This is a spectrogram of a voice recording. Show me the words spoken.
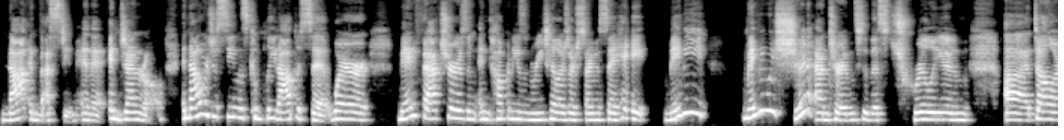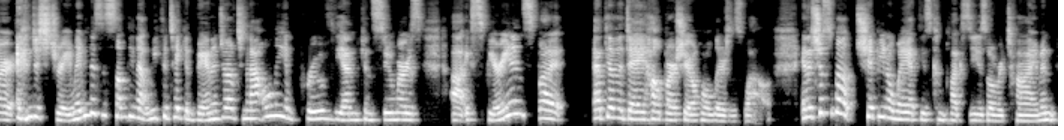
not investing in it in general. And now we're just seeing this complete opposite where manufacturers and, and companies and retailers are starting to say hey maybe maybe we should enter into this trillion uh, dollar industry. Maybe this is something that we could take advantage of to not only improve the end consumer's uh, experience, but at the end of the day, help our shareholders as well. And it's just about chipping away at these complexities over time. And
